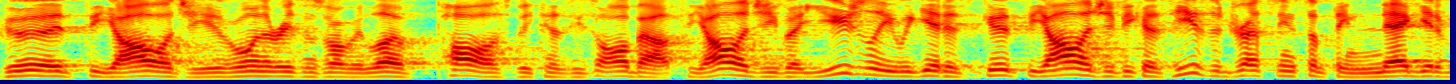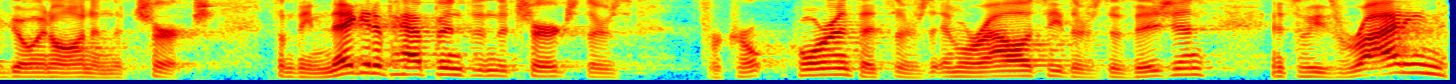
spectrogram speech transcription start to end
good theology. One of the reasons why we love Paul is because he's all about theology, but usually we get his good theology because he's addressing something negative going on in the church. Something negative happens in the church, there's for Corinth, there's immorality, there's division. And so he's writing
